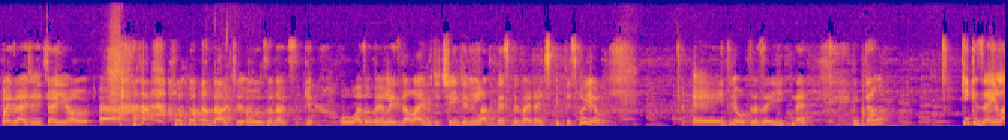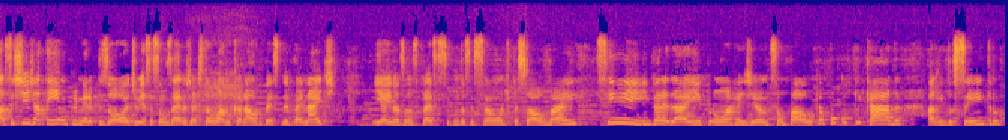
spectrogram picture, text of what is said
Pois é, gente. Aí, ó. o handout, os handouts que as overlays da live de Change ele lá do BSB by Night que fez foi eu. É, entre outras aí, né? Então, quem quiser ir lá assistir, já tem o primeiro episódio e a sessão zero já estão lá no canal do BSB by Night. E aí nós vamos para essa segunda sessão, onde o pessoal vai se enveredar aí por uma região de São Paulo que é um pouco complicada, ali do centro,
